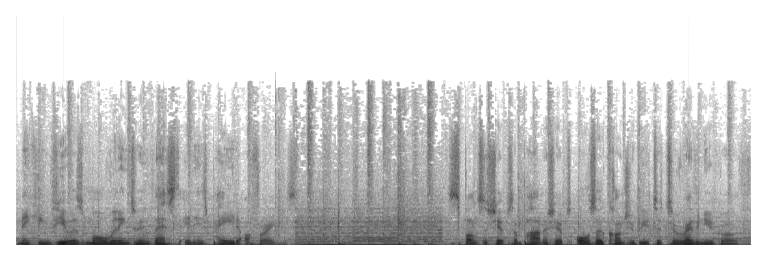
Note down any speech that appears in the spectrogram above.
making viewers more willing to invest in his paid offerings. Sponsorships and partnerships also contributed to revenue growth.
